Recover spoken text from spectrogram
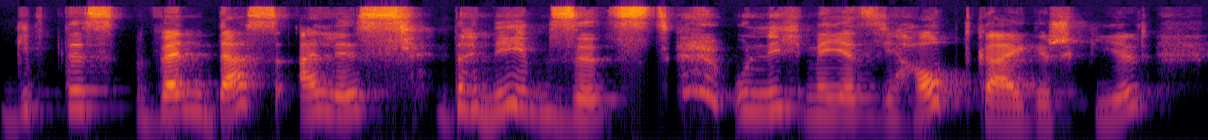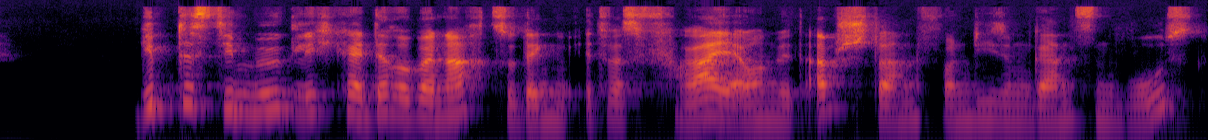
Gibt es, wenn das alles daneben sitzt und nicht mehr jetzt die Hauptgeige spielt, gibt es die Möglichkeit, darüber nachzudenken, etwas freier und mit Abstand von diesem ganzen Wust.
